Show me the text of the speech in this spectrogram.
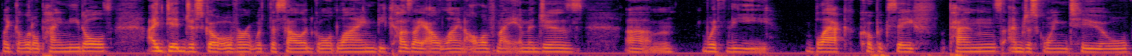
like the little pine needles i did just go over it with the solid gold line because i outline all of my images um, with the black copic safe pens. I'm just going to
